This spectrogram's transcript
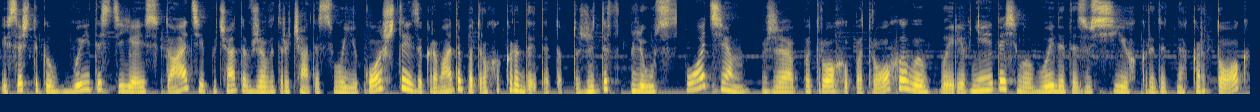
І все ж таки вийти з цієї ситуації, почати вже витрачати свої кошти і закривати потроху кредити, тобто жити в плюс. Потім вже потроху-потроху ви вирівняєтесь, ви вийдете з усіх кредитних карток,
